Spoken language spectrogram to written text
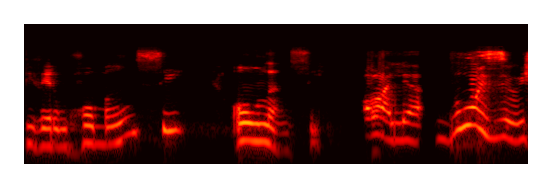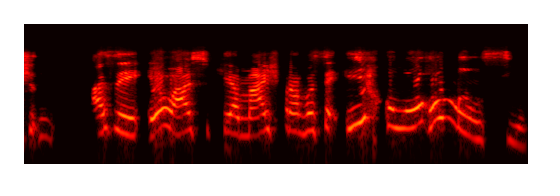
viver um romance ou um lance? Olha, Búzios, assim, eu acho que é mais para você ir com o romance.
